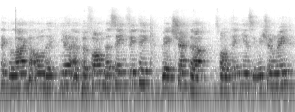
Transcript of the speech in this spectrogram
take the line cut all the here and perform the same fitting, we extract the spontaneous emission rate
